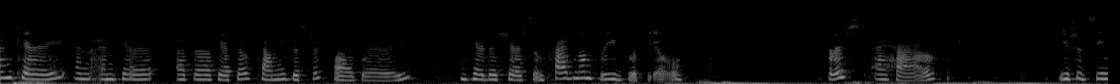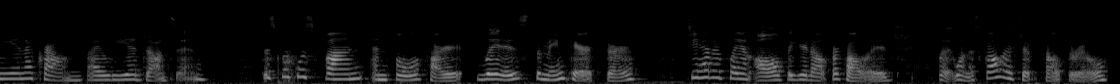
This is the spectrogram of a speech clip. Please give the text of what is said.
I'm Carrie, and I'm here at the Fairfield County District Library. I'm here to share some Pride Month reads with you. First, I have You Should See Me in a Crown by Leah Johnson. This book was fun and full of heart. Liz, the main character, she had her plan all figured out for college, but when a scholarship fell through,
